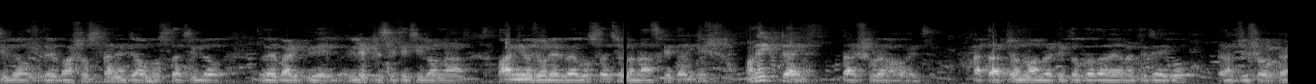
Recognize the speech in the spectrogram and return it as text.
ছিল, ওদের বাসস্থানের যে অবস্থা ছিল, ওদের বাড়িতে ইলেকট্রিসিটি ছিল না, পানীয় জলের ব্যবস্থা ছিল না আজকে তারিখে অনেকটাই তার সুরাহা হয়েছে। আর তার জন্য আমরা কৃতজ্ঞতা জানাতে চাইব রাজ্য সরকার,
